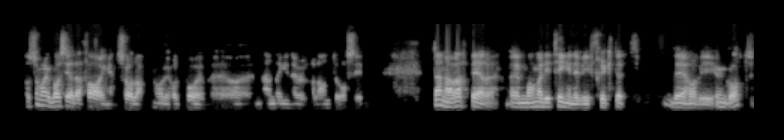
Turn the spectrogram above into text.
og, så må jeg bare si at erfaringen så langt, nå har vi holdt på med endringen er vel halvannet år siden, den har vært bedre. Eh, mange av de tingene vi fryktet, det har vi unngått.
